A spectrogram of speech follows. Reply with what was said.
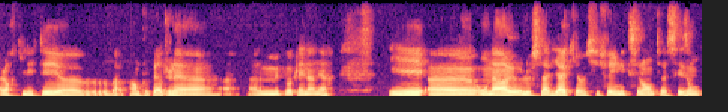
alors qu'il était euh, bah, un peu perdu à, la même époque l'année dernière. Et euh, on a euh, le Slavia qui a aussi fait une excellente saison,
